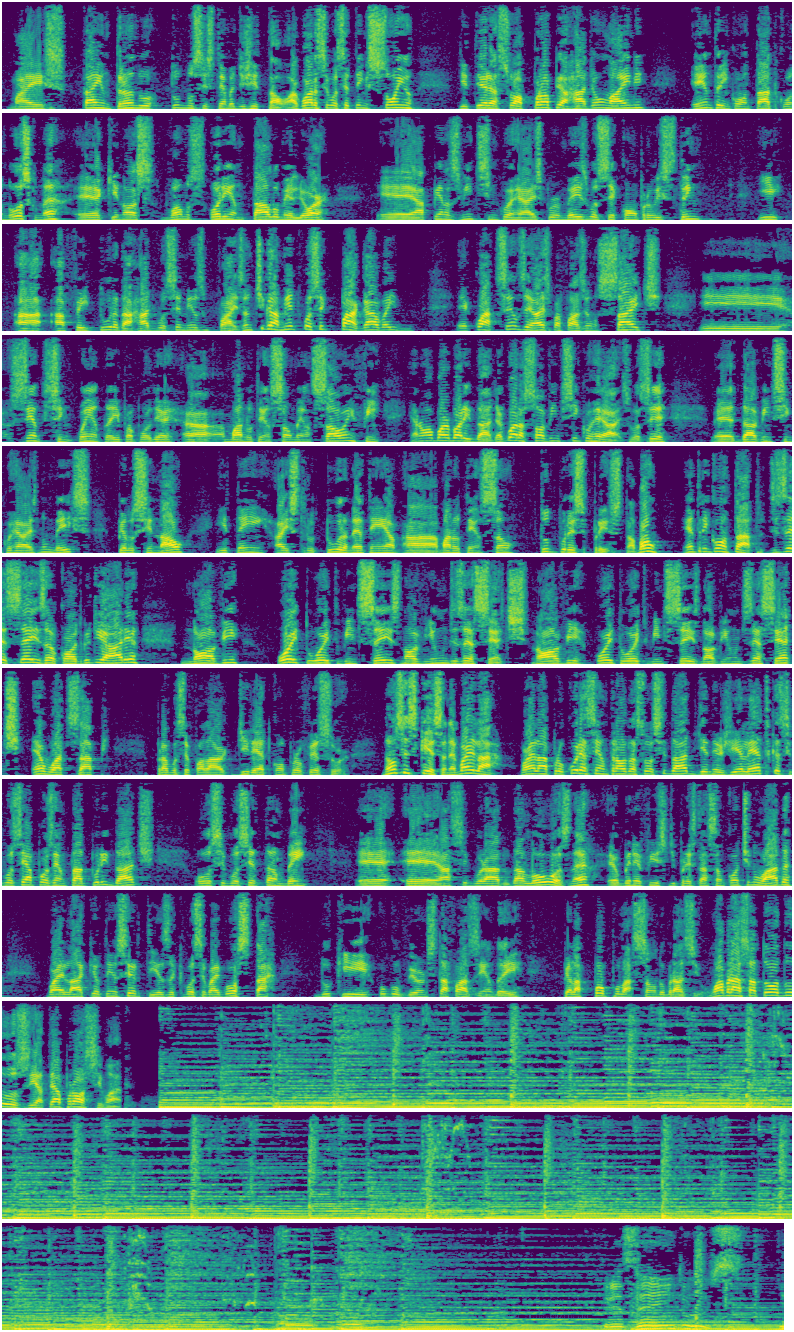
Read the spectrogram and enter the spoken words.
Mas está entrando tudo no sistema digital. Agora, se você tem sonho de ter a sua própria rádio online, entre em contato conosco, né? É que nós vamos orientá-lo melhor. É apenas R$ reais por mês você compra o stream e a, a feitura da rádio você mesmo faz. Antigamente você pagava aí é, 400 reais para fazer um site e 150 aí para poder a manutenção mensal, enfim, era uma barbaridade. Agora só 25 reais. Você é, dá 25 reais no mês pelo sinal e tem a estrutura, né, tem a, a manutenção, tudo por esse preço, tá bom? Entre em contato. 16 é o código de área, 9 8826-9117. 98826-9117 é o WhatsApp para você falar direto com o professor. Não se esqueça, né? Vai lá, vai lá, procure a central da sua cidade de energia elétrica, se você é aposentado por idade, ou se você também é, é assegurado da LOAS, né? É o benefício de prestação continuada. Vai lá que eu tenho certeza que você vai gostar do que o governo está fazendo aí pela população do Brasil. Um abraço a todos e até a próxima.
